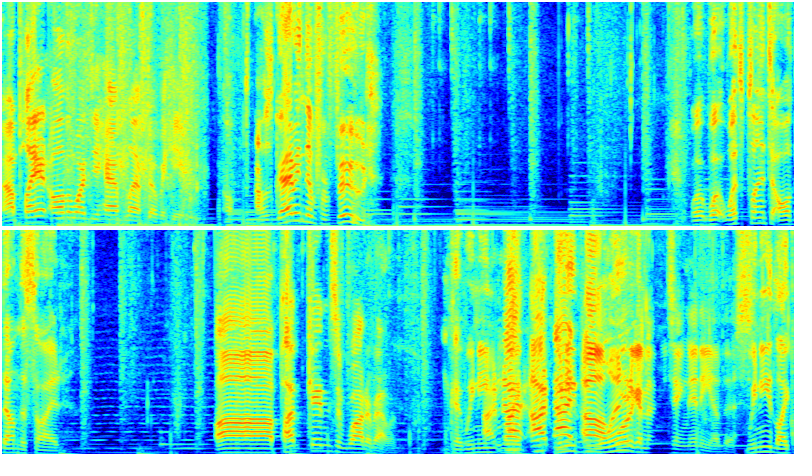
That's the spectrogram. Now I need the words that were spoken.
I'll plant all the ones you have left over here. Oh, I was grabbing them for food. What what what's planted all down the side? Uh, pumpkins and watermelon. Okay, we need I'm like I'm we not need uh, one. organizing any of this. We need like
